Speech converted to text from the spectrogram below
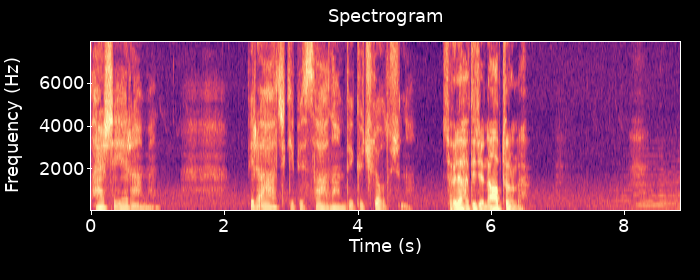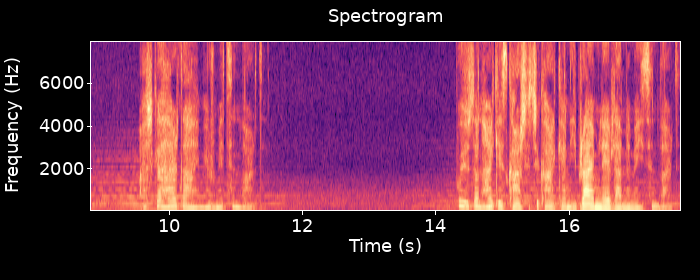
Her şeye rağmen bir ağaç gibi sağlam ve güçlü oluşuna, Söyle Hatice ne yaptın ona? aşka her daim hürmetin vardı. Bu yüzden herkes karşı çıkarken İbrahim'le evlenmeme izin verdin.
